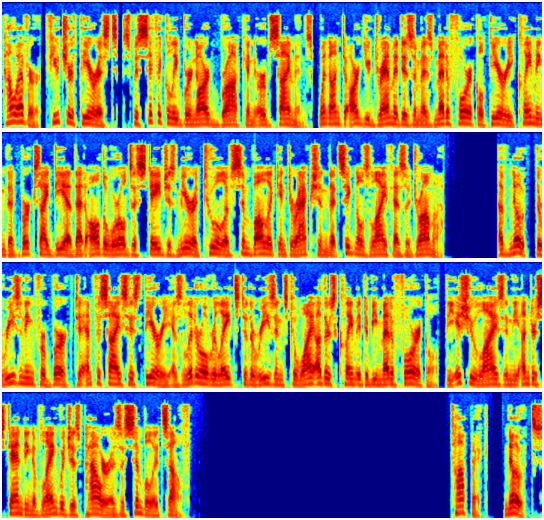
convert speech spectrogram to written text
However, future theorists, specifically Bernard Brock and Herb Simons, went on to argue dramatism as metaphorical theory claiming that Burke's idea that all the world's a stage is mere a tool of symbolic interaction that signals life as a drama. Of note, the reasoning for Burke to emphasize his theory as literal relates to the reasons to why others claim it to be metaphorical. The issue lies in the understanding of language's power as a symbol itself. Topic Notes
